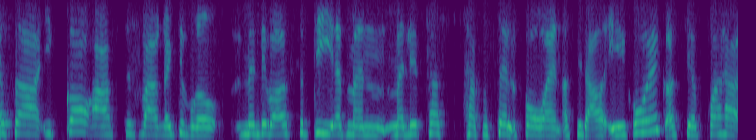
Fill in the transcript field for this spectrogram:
Altså, i går aftes var jeg rigtig vred, men det var også fordi, at man, man lidt tager, tager sig selv foran og sit eget ego, ikke? Og siger, prøv her,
